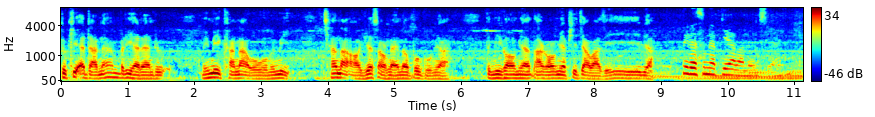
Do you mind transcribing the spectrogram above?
ဒုက္ခိအတ္တနံပရိဟရန္တုမိမိခန္ဓာကိုမိမိချမ်းသာအောင်ရွတ်ဆောင်နိုင်သောပုဂ္ဂိုလ်များတမိကောင်းများသားကောင်းများဖြစ်ကြပါစေဗျာပြည့်တဲ့ဆုနဲ့ပြည့်ရပါလို့ဆရာကြီး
